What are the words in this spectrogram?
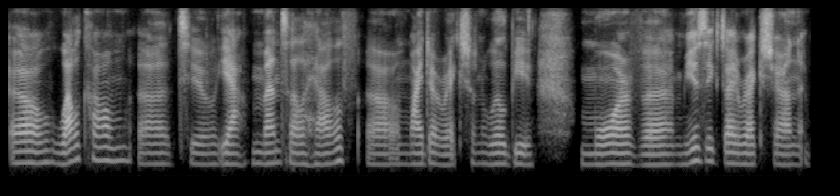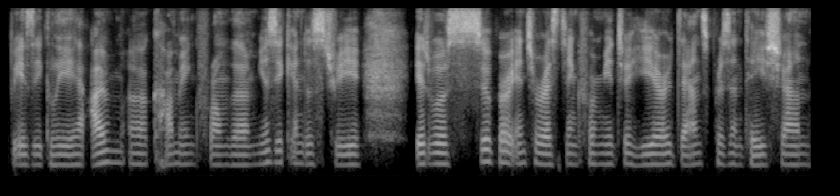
Uh, welcome uh, to yeah mental health. Uh, my direction will be more of a music direction. Basically, I'm uh, coming from the music industry. It was super interesting for me to hear Dan's presentation.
